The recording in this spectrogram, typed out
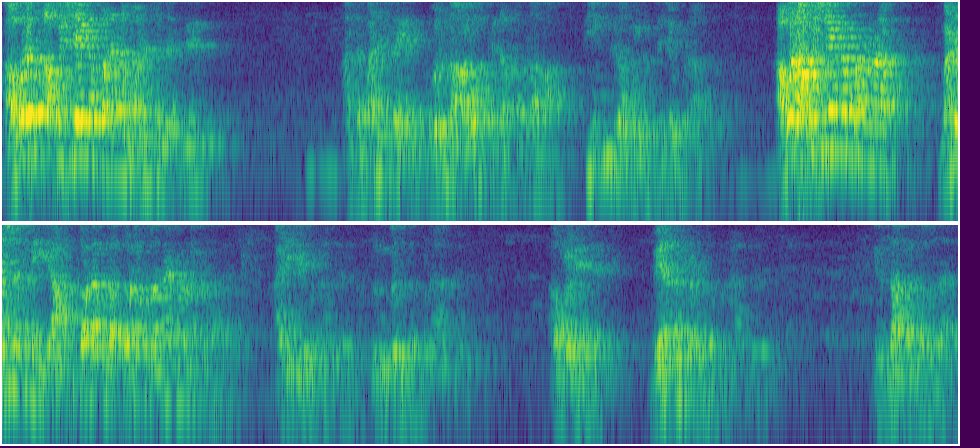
அவர் அபிஷேகம் பண்ணின மனுஷனுக்கு அந்த மனுஷனை ஒரு நாளும் என்ன பண்ணக்கூடாதான் தீங்கு அவங்களுக்கு செய்யக்கூடாது. அவர் அபிஷேகம் பண்ண மனுஷனை நீங்க யாரும் தொடக்கூடாது தொடக்கூடாதுன்னா என்ன பண்ணக்கூடாது? அடிக்கக்கூடாது துன்புறுத்தக்கூடாது அவங்களுடைய வேதனைப்படுத்தக்கூடாது. இதுதான் அங்க சொல்றார்.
